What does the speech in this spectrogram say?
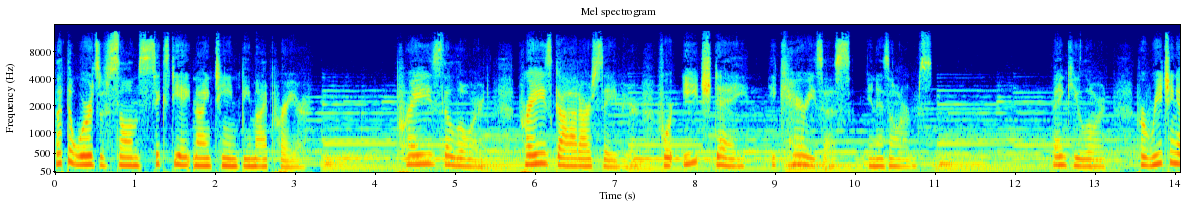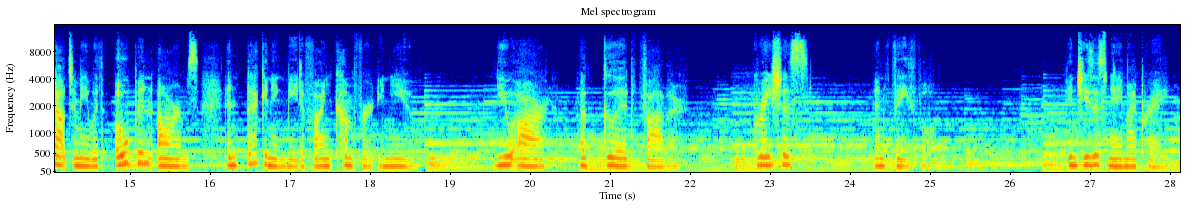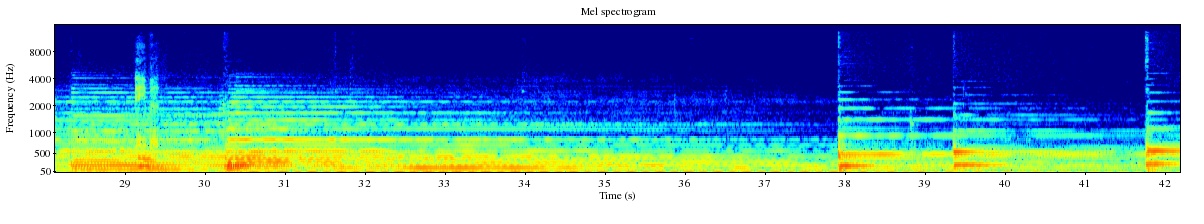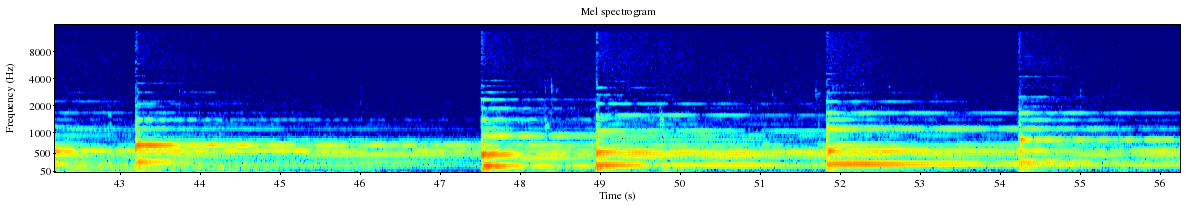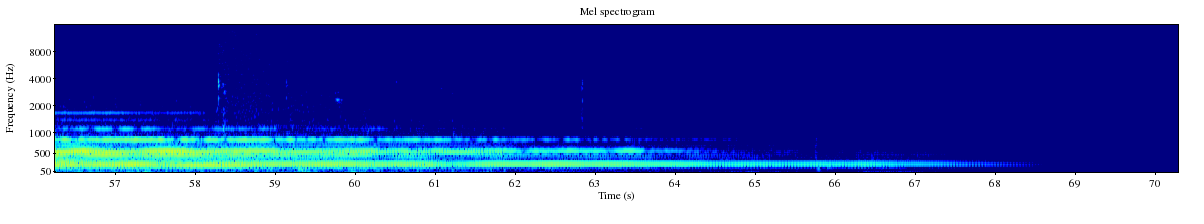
Let the words of Psalm 68:19 be my prayer. Praise the Lord. Praise God our Savior, for each day he carries us in his arms. Thank you, Lord, for reaching out to me with open arms and beckoning me to find comfort in you. You are a good Father, gracious and faithful. In Jesus' name I pray. Amen.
